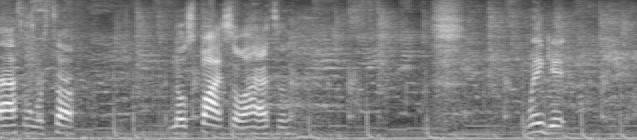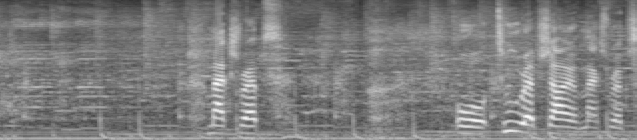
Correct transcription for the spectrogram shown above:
Last one was tough. No spot, so I had to wing it. Max reps, or two reps shy of max reps.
